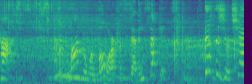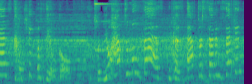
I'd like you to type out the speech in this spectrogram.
times. The blocker will lower for seven seconds. This is your chance to kick a field goal. But you'll have to move fast because after seven seconds,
